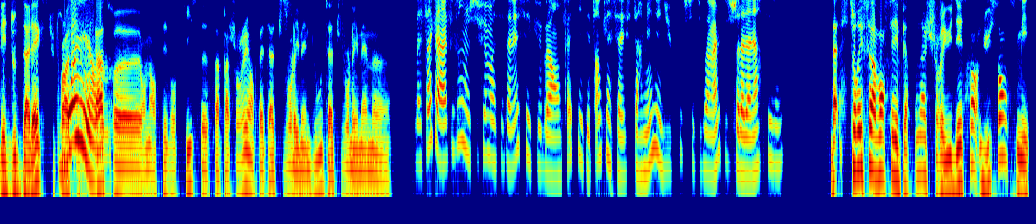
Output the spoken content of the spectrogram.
Les doutes d'Alex, tu prends Ouais, la saison hein. 4, euh, on est en saison 6, euh, ça n'a pas changé en fait. T'as toujours les mêmes doutes, t'as toujours les mêmes. euh, Bah, c'est vrai que la réflexion que je me suis fait, moi, cette année, c'est que, bah, en fait, il était temps que la série se termine, et du coup, c'était pas mal que ce soit la dernière saison. Bah, si t'aurais fait avancer les personnages, ça aurait eu des sens- du sens, mais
